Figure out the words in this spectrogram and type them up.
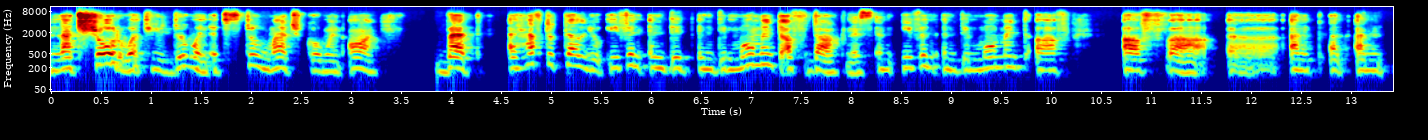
not sure what you're doing. It's too much going on. But I have to tell you, even in the in the moment of darkness, and even in the moment of of uh, uh, an, an, an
